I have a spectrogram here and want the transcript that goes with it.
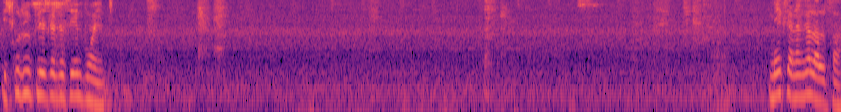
which could be placed at the same point makes an angle alpha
